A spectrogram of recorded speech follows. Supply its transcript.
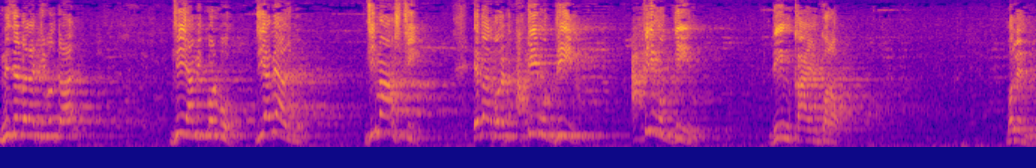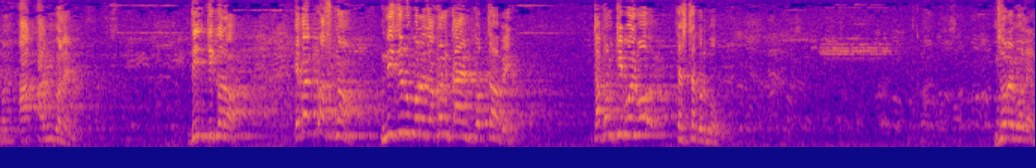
নিজের বেলায় কি বলতে হয়? জি আমি করব। জি আমি আসব। জি মা আসছি। এবার বলেন আকিম উদ্দিন আকিম উদ্দিন দিন কায়েম কর। বলেন বলেন, আ- আরবি বলেন। দিন কি কর? এবার প্রশ্ন নিজের উপরে যখন কায়েম করতে হবে তখন কি বলব? চেষ্টা করব। জোরে বলেন।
